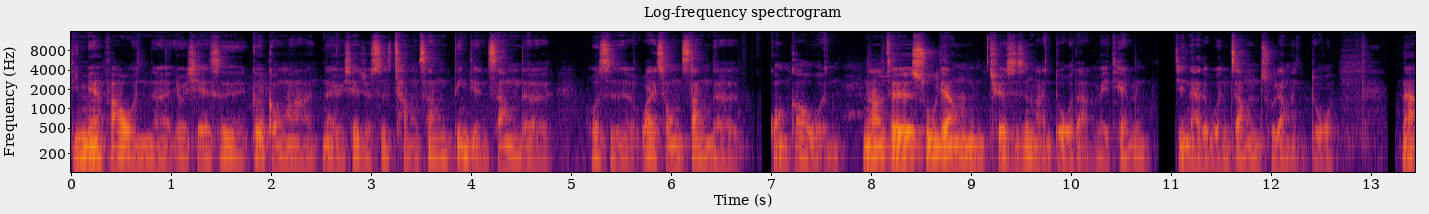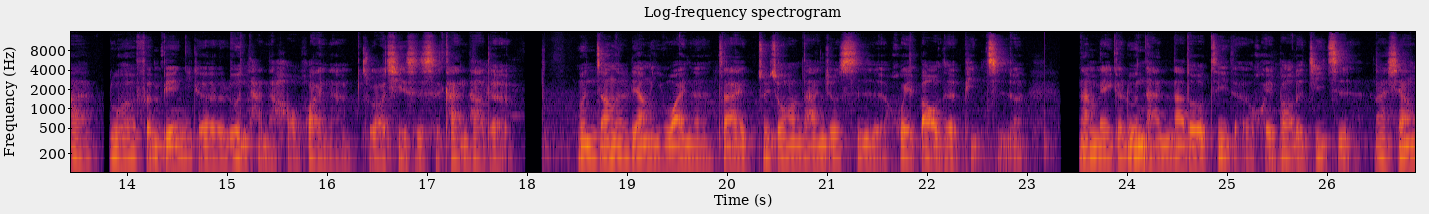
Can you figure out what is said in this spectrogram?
里面发文呢，有些是个工啊，那有些就是厂商定点上的或是外送上的广告文。那这个数量确实是蛮多的，每天进来的文章数量很多。那如何分辨一个论坛的好坏呢？主要其实是看它的文章的量以外呢，在最重要的当然就是回报的品质了。那每个论坛它都有自己的回报的机制。那像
